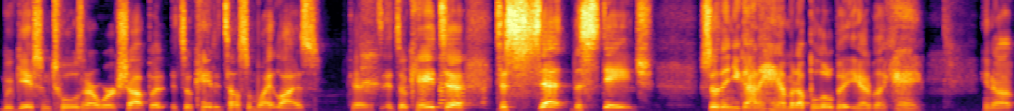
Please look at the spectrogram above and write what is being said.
we gave some tools in our workshop, but it's okay to tell some white lies. Okay, it's, it's okay to to set the stage. So then you got to ham it up a little bit. You got to be like, hey, you know,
